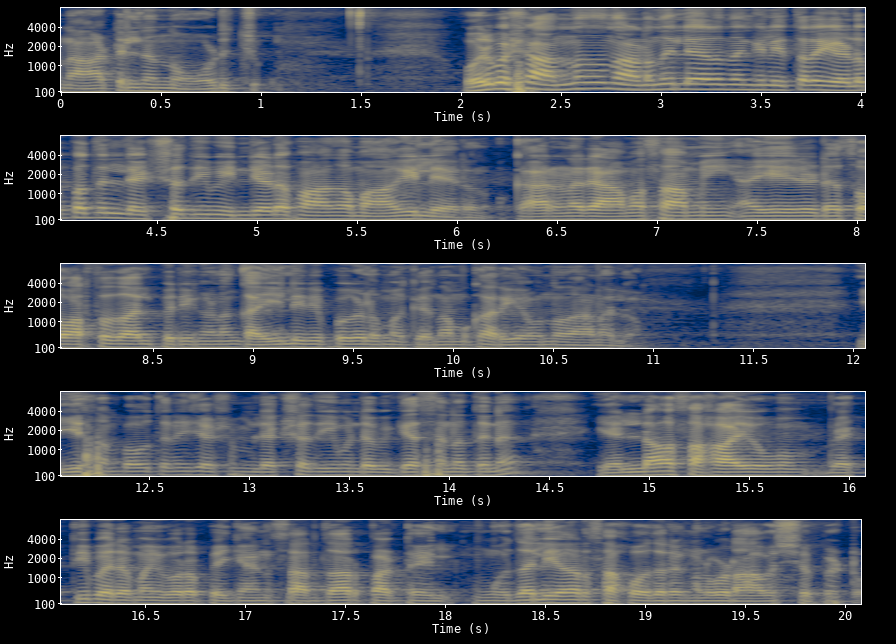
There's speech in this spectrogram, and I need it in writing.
നാട്ടിൽ നിന്ന് ഓടിച്ചു. ഒരുപക്ഷെ അന്നത് നടന്നില്ലായിരുന്നെങ്കിൽ ഇത്ര എളുപ്പത്തിൽ ലക്ഷദ്വീപ് ഇന്ത്യയുടെ ഭാഗമാകില്ലായിരുന്നു. കാരണം രാമസ്വാമി അയ്യരുടെ സ്വാർത്ഥ താല്പര്യങ്ങളും കയ്യിലിരിപ്പുകളുമൊക്കെ നമുക്കറിയാവുന്നതാണല്ലോ. ഈ സംഭവത്തിന് ശേഷം ലക്ഷദ്വീപിന്റെ വികസനത്തിന് എല്ലാ സഹായവും വ്യക്തിപരമായി ഉറപ്പിക്കാൻ സർദാർ പട്ടേൽ മുതലിയാർ സഹോദരങ്ങളോട് ആവശ്യപ്പെട്ടു.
